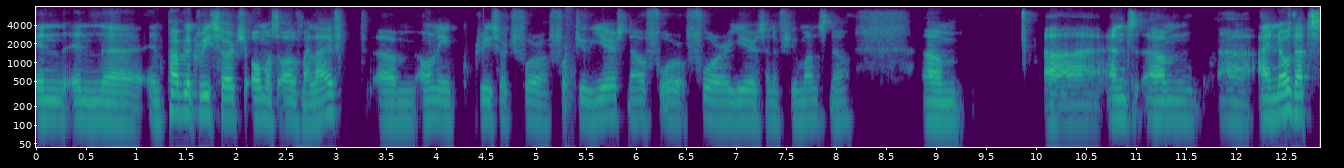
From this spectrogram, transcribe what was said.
in in uh, in public research almost all of my life. Um, only research for for a few years now, for four years and a few months now. Um, uh, and um, uh, I know that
